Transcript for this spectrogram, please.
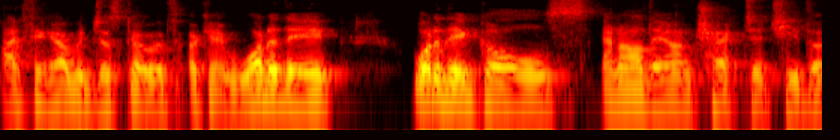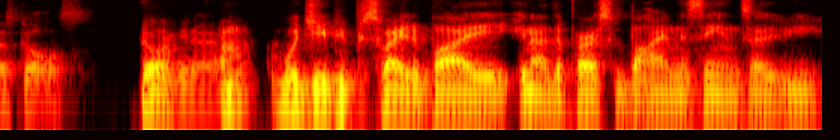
i think i would just go with okay what are their what are their goals and are they on track to achieve those goals Sure. You know, um, would you be persuaded by you know the person behind the scenes? So you,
